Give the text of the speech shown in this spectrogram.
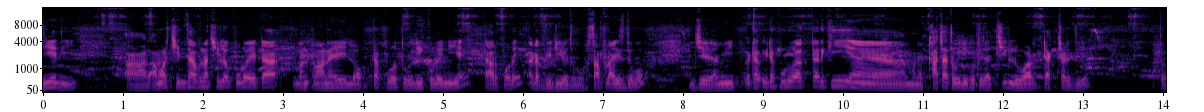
দিয়ে দিই। আর আমার চিন্তা ভাবনা ছিল পুরো এটা মানে মানে এই লবটা পুরো তৈরি করে নিয়ে তারপরে একটা ভিডিও দেবো সারপ্রাইজ দেবো। যে আমি এটা এটা পুরো একটা আর কি মানে খাঁচা তৈরি করতে যাচ্ছি লোয়ার টেক্সচার দিয়ে। তো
